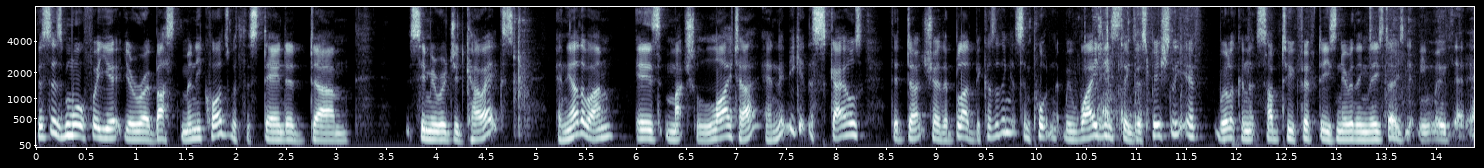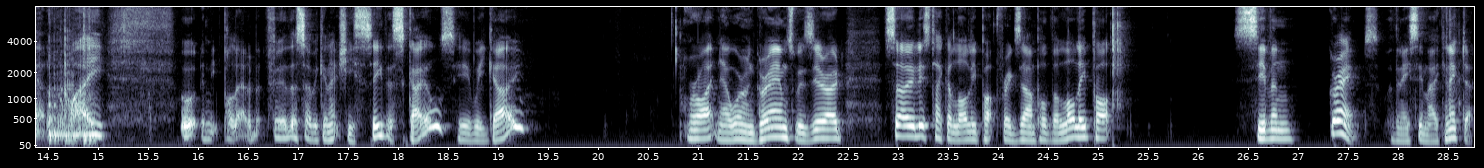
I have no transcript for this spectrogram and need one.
this is more for your, your robust mini quads with the standard um, semi-rigid coax. And the other one is much lighter. And let me get the scales that don't show the blood because I think it's important that we weigh these things, especially if we're looking at sub 250s and everything these days. Let me move that out of the way. Oh, let me pull out a bit further so we can actually see the scales. Here we go. Right, now we're in grams, we're zeroed. So let's take a lollipop, for example. The lollipop, seven grams with an SMA connector.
